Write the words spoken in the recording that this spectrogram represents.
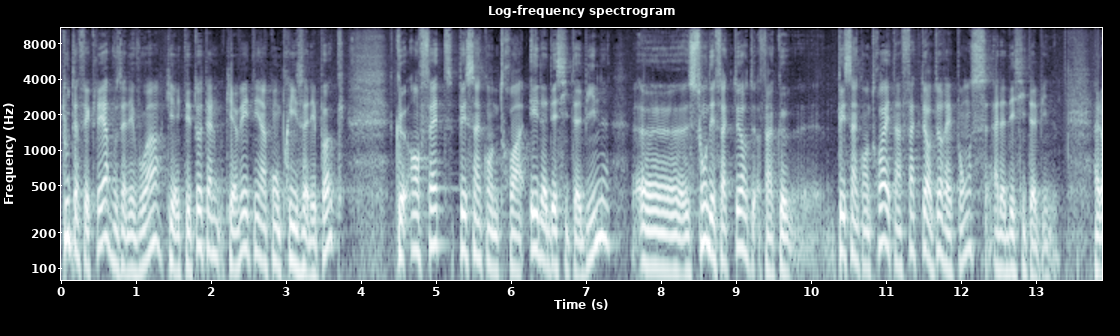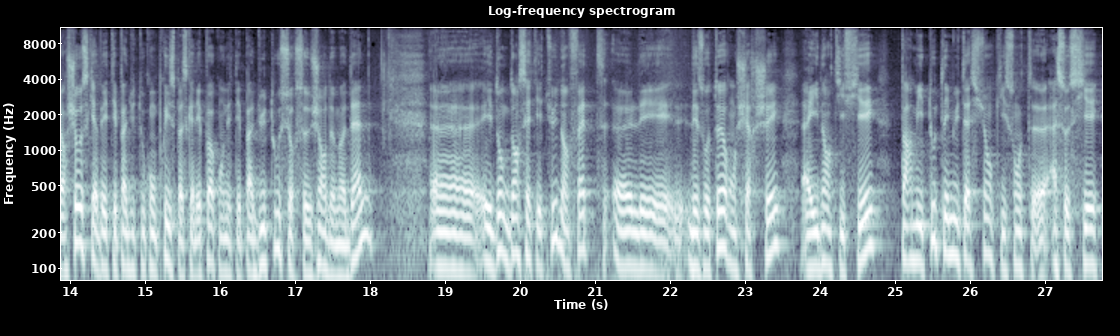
tout à fait claire, vous allez voir, qui, a été qui avait été incomprise à l'époque, que en fait P53 et la décitabine euh, sont des facteurs, enfin que P53 est un facteur de réponse à la décitabine. Alors chose qui avait été pas du tout comprise parce qu'à l'époque on n'était pas du tout sur ce genre de modèle. Euh, et donc dans cette étude, en fait, euh, les, auteurs ont cherché à identifier parmi toutes les mutations qui sont euh, associées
